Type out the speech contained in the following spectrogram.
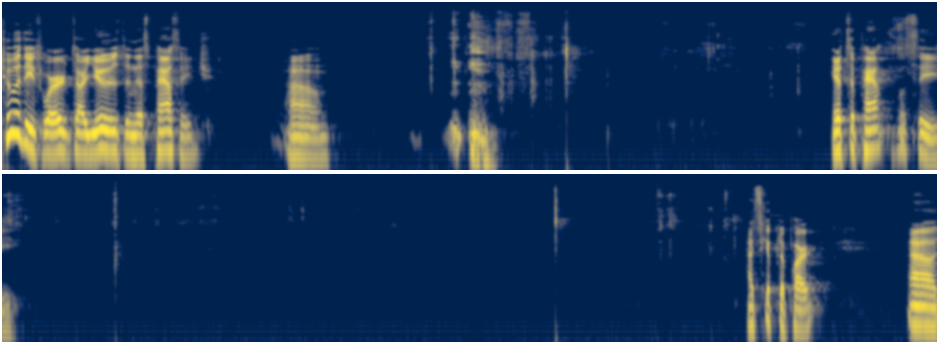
Two of these words are used in this passage. Um, it's a path, let's see. I skipped a part. Uh,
